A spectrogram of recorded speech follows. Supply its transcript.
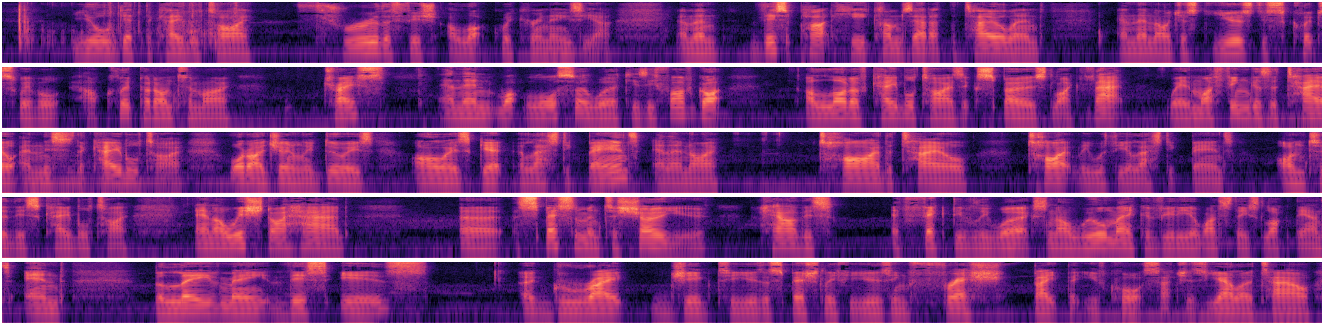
you'll get the cable tie through the fish a lot quicker and easier. And then this part here comes out at the tail end, and then I'll just use this clip swivel, I'll clip it onto my trace, and then what will also work is if I've got a lot of cable ties exposed like that, where my fingers are tail and this is the cable tie, what I generally do is I always get elastic bands and then I tie the tail tightly with the elastic bands onto this cable tie. And I wished I had a specimen to show you how this effectively works. And I will make a video once these lockdowns end. Believe me, this is a great jig to use, especially if you're using fresh bait that you've caught, such as yellowtail.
